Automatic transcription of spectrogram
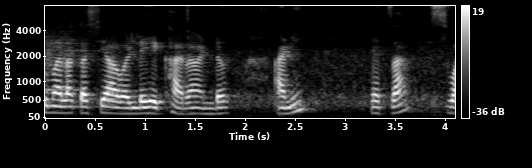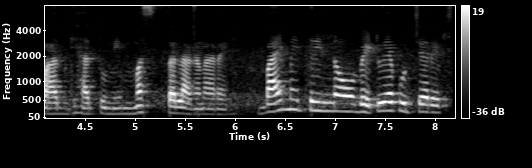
तुम्हाला कसे आवडले हे खारं अंडं आणि याचा स्वाद घ्या तुम्ही. मस्त लागणार आहे. बाय मैत्रिणींनो भेटूया पुढच्या रेसिपी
